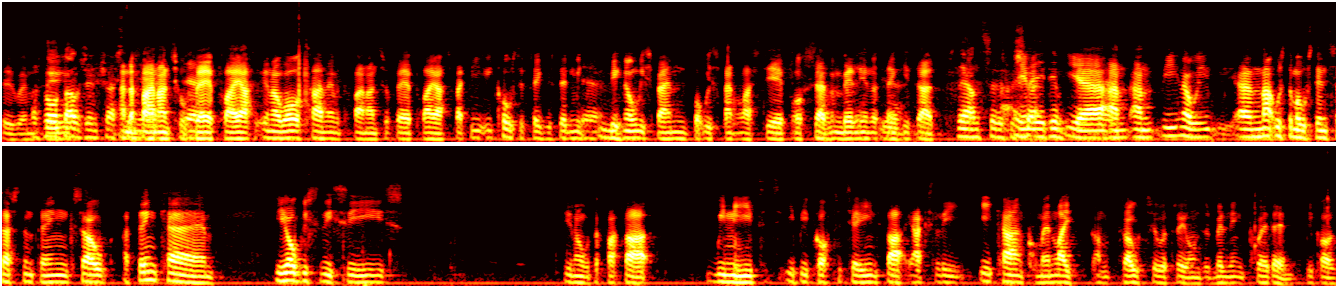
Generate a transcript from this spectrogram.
to improve. I thought that was interesting. and the yeah, financial yeah. fair play, you know, all tying in with the financial fair play aspect. He, he quoted figures, didn't we? Yeah. We can only spend what we spent last year, plus seven million, I think Yeah. he said. The answer is the You know, stadium. Yeah, and and you know, he, and that was the most interesting thing. So I think um, he obviously sees, you know, the fact that we need, to, we've got to change that. Actually, he can't come in like and throw two or three hundred million quid in because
